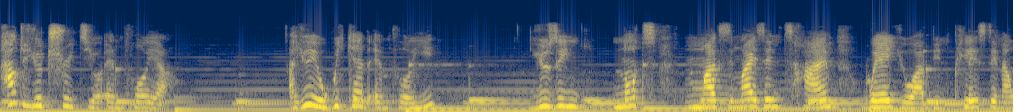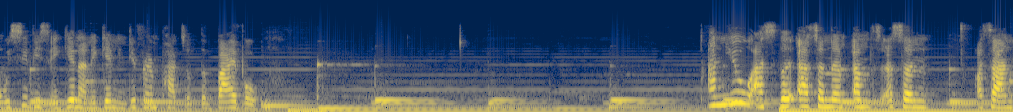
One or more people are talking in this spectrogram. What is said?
How do you treat your employer? Are you a wicked employee? Using not maximizing time where you have been placed in, and we see this again and again in different parts of the Bible and you as the as an um, as an as an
